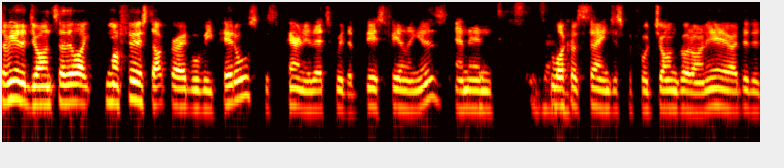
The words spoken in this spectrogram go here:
so I'm going to John. So they're like, my first upgrade will be pedals because apparently that's where the best feeling is. And then, exactly. like I was saying just before John got on air, I did a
